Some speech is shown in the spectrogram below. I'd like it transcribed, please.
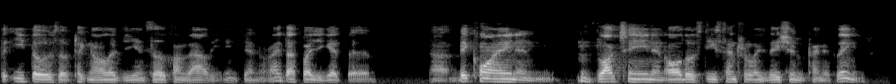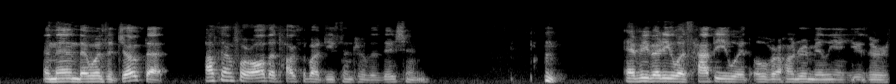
the ethos of technology in Silicon Valley in general, right? That's why you get the uh, Bitcoin and blockchain and all those decentralization kind of things. And then there was a joke that how come for all the talks about decentralization, everybody was happy with over 100 million users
